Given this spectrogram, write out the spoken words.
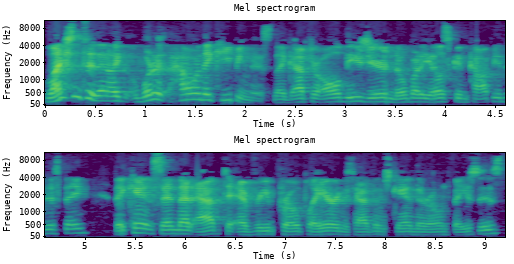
license it. Like, what? Are, how are they keeping this? Like, after all these years, nobody else can copy this thing. They can't send that app to every pro player and just have them scan their own faces.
